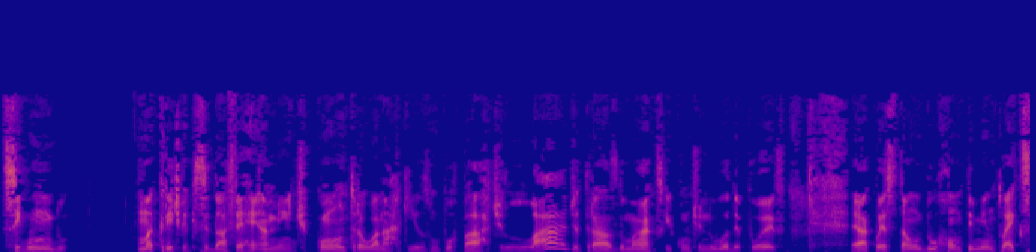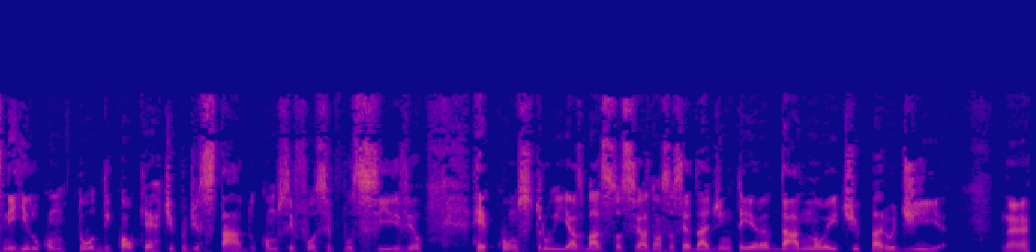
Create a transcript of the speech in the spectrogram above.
Segundo, uma crítica que se dá ferreamente contra o anarquismo por parte lá de trás do Marx, que continua depois, é a questão do rompimento ex nihilo com todo e qualquer tipo de Estado, como se fosse possível reconstruir as bases sociais de uma sociedade inteira da noite para o dia. Né?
